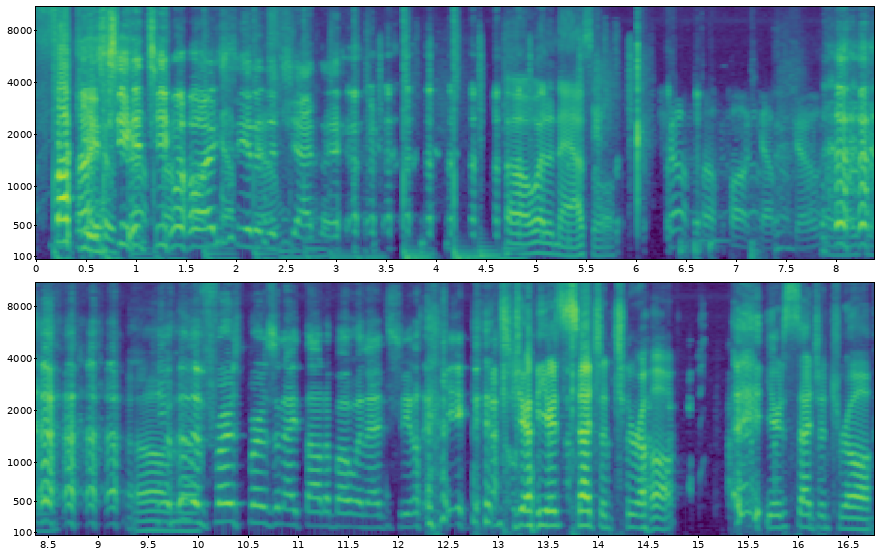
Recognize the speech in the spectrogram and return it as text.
fuck you. I you. see it, Timo. I see it in the chat there. Oh, what an asshole. Shut the fuck up, Joe. Oh, you no. were the first person I thought about when that ceiling came down. Joe, you're such a troll. You're such a troll.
